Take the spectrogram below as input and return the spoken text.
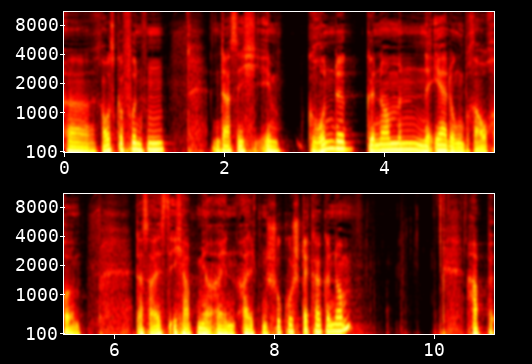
herausgefunden, äh, dass ich im Grunde genommen eine Erdung brauche. Das heißt, ich habe mir einen alten Schokostecker genommen, habe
